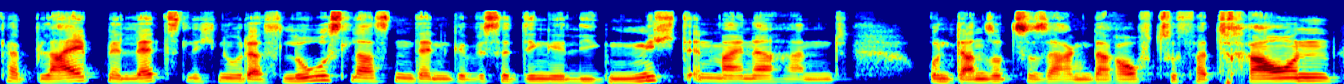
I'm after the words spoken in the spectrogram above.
verbleibt mir letztlich nur das Loslassen, denn gewisse Dinge liegen nicht in meiner Hand und dann sozusagen darauf zu vertrauen,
